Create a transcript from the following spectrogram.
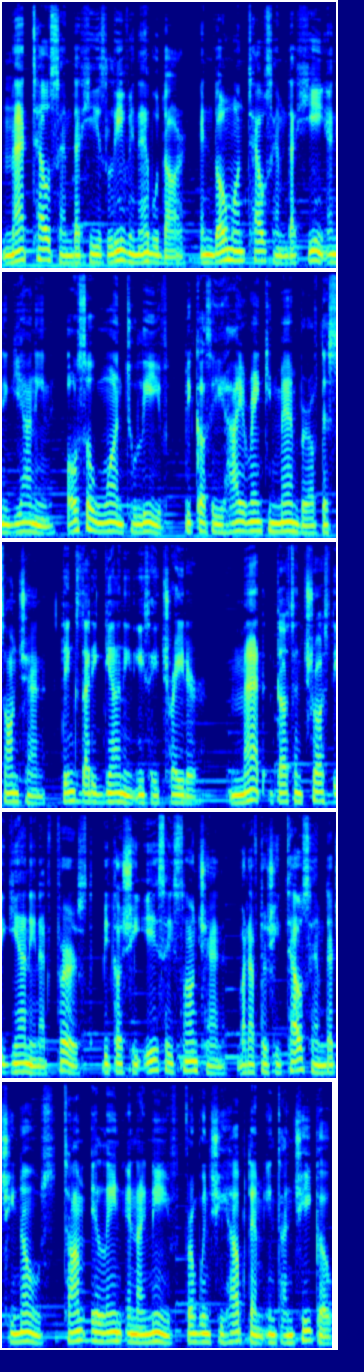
Mat tells him that he is leaving Ebou Dar, and Domon tells him that he and Egeanin also want to leave because a high-ranking member of the Seanchan thinks that Egeanin is a traitor. Mat doesn't trust Egeanin at first because she is a Seanchan, but after she tells him that she knows Tom, Elayne, and Nynaeve from when she helped them in Tanchico,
